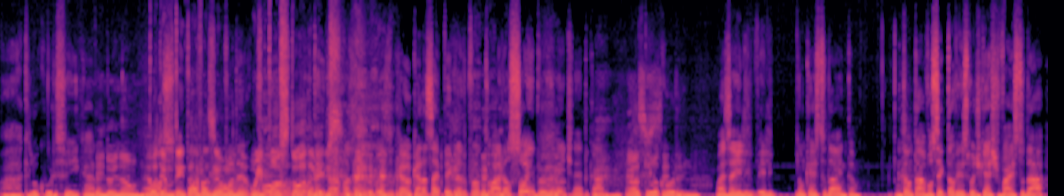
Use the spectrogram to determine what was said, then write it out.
ah, que loucura isso aí, cara. Bem doidão. É Podemos tentar fazer um, Podemos- o impostor Vou- da tentar fazer, mas o cara, o cara sai pegando prontuário, é um sonho, provavelmente, né, do cara. Nossa, Que loucura. certeza. Mas aí ele, ele não quer estudar, então. Então tá, você que tá ouvindo esse podcast vai estudar.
